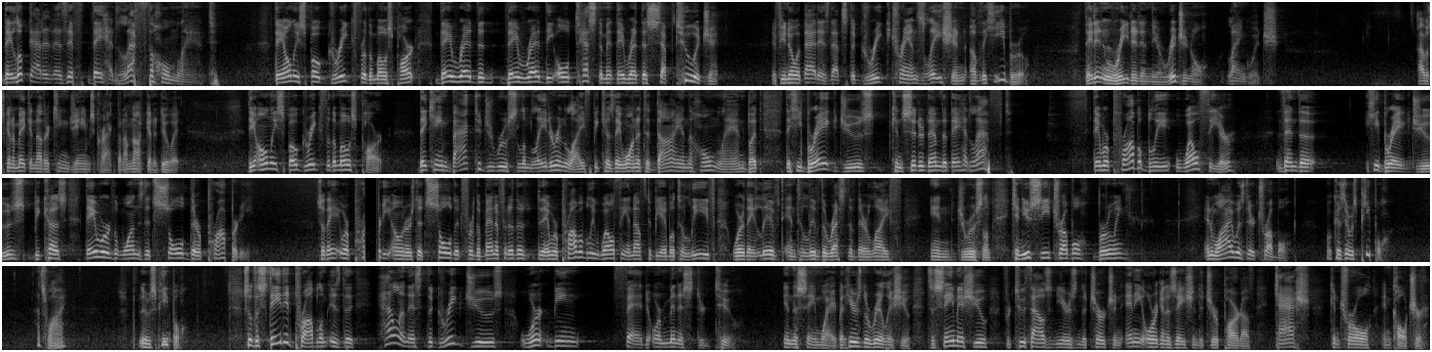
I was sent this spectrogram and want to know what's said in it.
They looked at it as if they had left the homeland. They only spoke Greek for the most part. They read the, they read the Old Testament, they read the Septuagint. If you know what that is, that's the Greek translation of the Hebrew. They didn't read it in the original language. I was going to make another King James crack, but I'm not going to do it. They only spoke Greek for the most part. They came back to Jerusalem later in life because they wanted to die in the homeland, but the Hebraic Jews considered them that they had left. They were probably wealthier than the Hebraic Jews because they were the ones that sold their property. So they were property owners that sold it for the benefit of the. They were probably wealthy enough to be able to leave where they lived and to live the rest of their life in Jerusalem. Can you see trouble brewing? And why was there trouble? Well, because there was people. That's why. There was people. So the stated problem is the Hellenists, the Greek Jews, weren't being fed or ministered to in the same way. But here's the real issue it's the same issue for 2,000 years in the church and any organization that you're part of cash, control, and culture.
